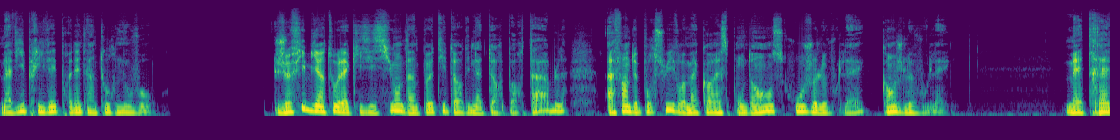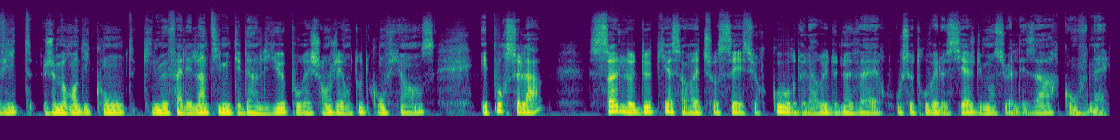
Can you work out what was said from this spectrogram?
ma vie privée prenait un tour nouveau. Je fis bientôt l'acquisition d'un petit ordinateur portable afin de poursuivre ma correspondance où je le voulais, quand je le voulais. Mais très vite, je me rendis compte qu'il me fallait l'intimité d'un lieu pour échanger en toute confiance, et pour cela, seules deux pièces en rez-de-chaussée sur cours de la rue de Nevers, où se trouvait le siège du Mensuel des Arts, convenaient.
